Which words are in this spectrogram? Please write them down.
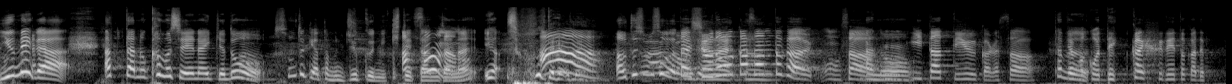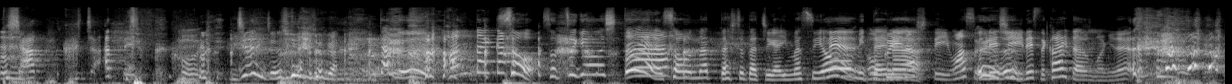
夢があったのかもしれないけど、その時は多分塾に来てたんじゃない？いや、そうだよね。あ、私もそうだった書道家さんとかもさ、あの、いたって言うからさ、多分こうでっかい筆とかでブシャックチャッってこう。順序順序が。多分反対か。そう卒業してそうなった人たちがいますよ、ね、みたいな。送り出しています、嬉しいですって書いてあるのにね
